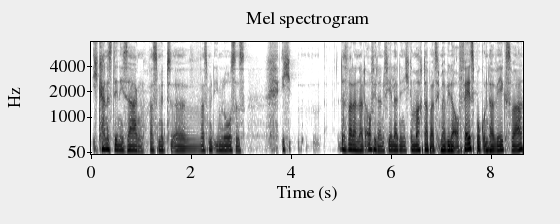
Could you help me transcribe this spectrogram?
ich kann es dir nicht sagen, was mit, äh, was mit ihm los ist. Ich, das war dann halt auch wieder ein Fehler, den ich gemacht habe, als ich mal wieder auf Facebook unterwegs war.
